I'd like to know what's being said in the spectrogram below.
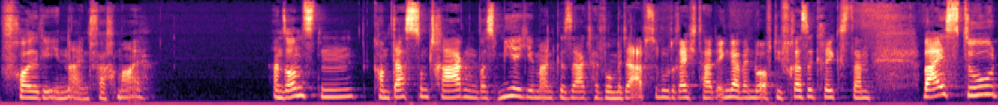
Folge ihnen einfach mal. Ansonsten kommt das zum Tragen, was mir jemand gesagt hat, womit er absolut recht hat. Inga, wenn du auf die Fresse kriegst, dann weißt du,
